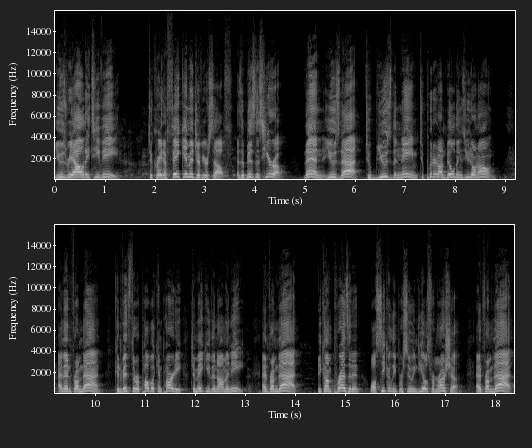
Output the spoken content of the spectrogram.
use reality TV to create a fake image of yourself as a business hero. Then use that to use the name to put it on buildings you don't own. And then from that, convince the Republican Party to make you the nominee. And from that, become president while secretly pursuing deals from Russia. And from that,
